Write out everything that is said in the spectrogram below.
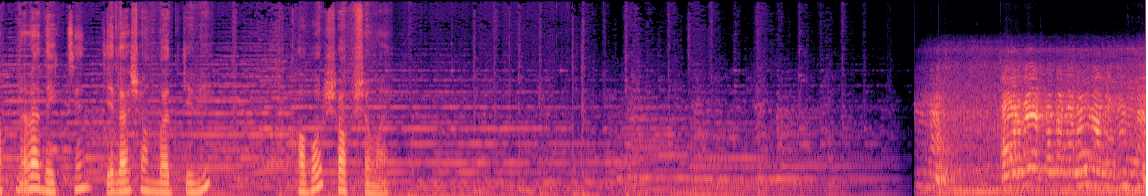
আপনারা দেখছেন জেলা সংবাদ টিভি, খবর সব সময়। করবে সেটা বলুন আমি হিন্দু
